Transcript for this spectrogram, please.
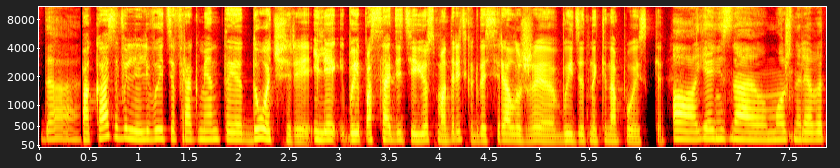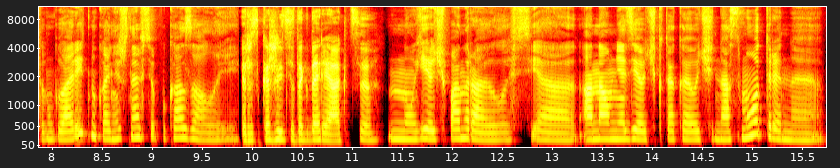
да. Показывали ли вы эти фрагменты дочери? Или вы посадите ее смотреть, когда сериал уже выйдет на кинопоиске? А, я не знаю, можно ли об этом говорить, но, конечно, я все показала ей. Расскажите тогда реакцию. Ну, ей очень понравилось. Я... Она у меня девочка такая очень насмотренная,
